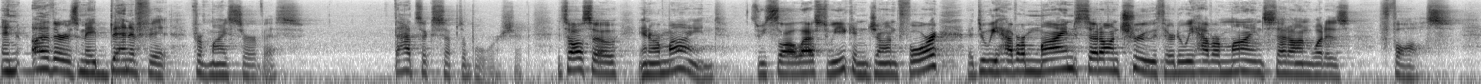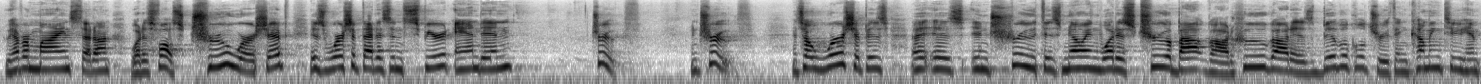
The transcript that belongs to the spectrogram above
and others may benefit from my service. That's acceptable worship. It's also in our mind. As we saw last week in John 4, do we have our mind set on truth or do we have our mind set on what is false? We have our mind set on what is false. True worship is worship that is in spirit and in truth. In truth. And so worship is, uh, is in truth is knowing what is true about God, who God is, biblical truth, and coming to Him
